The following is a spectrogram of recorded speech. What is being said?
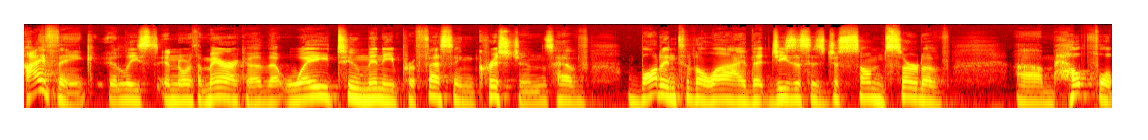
I think, at least in North America, that way too many professing Christians have bought into the lie that Jesus is just some sort of um, helpful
